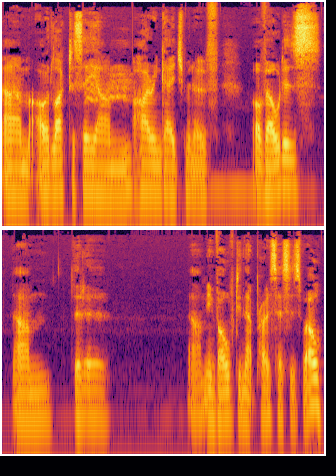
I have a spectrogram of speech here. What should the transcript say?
Um, I would like to see um, higher engagement of of elders um, that are um, involved in that process as well.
